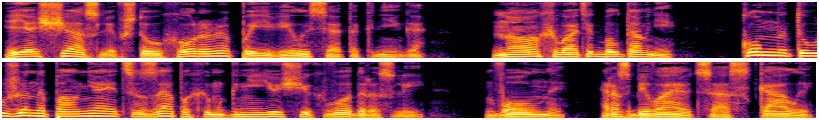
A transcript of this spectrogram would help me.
И я счастлив, что у хоррора появилась эта книга. Но хватит болтовни. Комната уже наполняется запахом гниющих водорослей. Волны разбиваются о скалы,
